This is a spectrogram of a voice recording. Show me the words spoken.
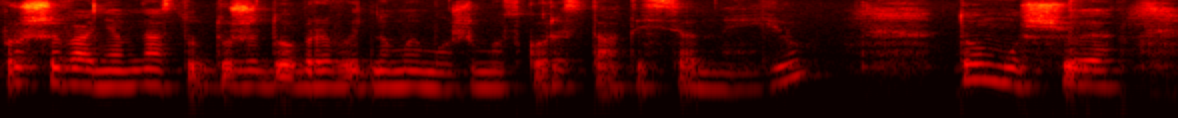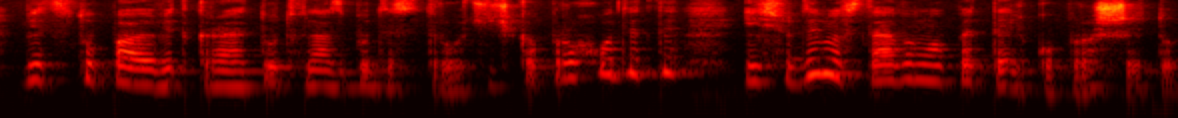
прошивання в нас тут дуже добре видно, ми можемо скористатися нею, тому що я відступаю від краю, тут в нас буде строчечка проходити, і сюди ми вставимо петельку прошиту.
